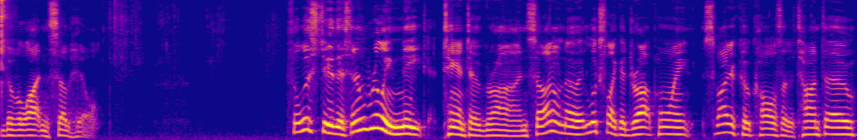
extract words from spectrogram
the Volatin Subhilt. So let's do this. And a really neat Tanto grind. So I don't know, it looks like a drop point. Spyderco calls it a Tanto.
